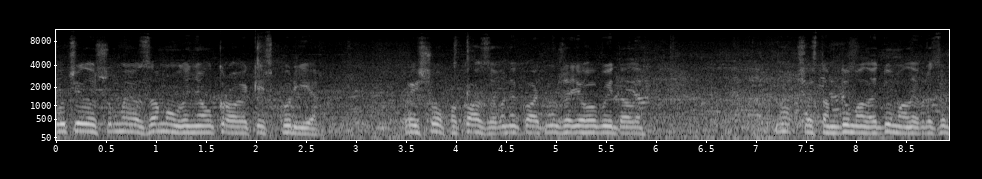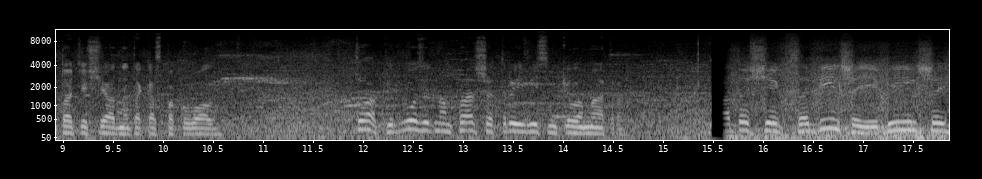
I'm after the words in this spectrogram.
Получилось, що моє замовлення украв якийсь кур'єр. Прийшов, показував, вони кажуть, ми вже його видали. Ну, щось там думали, думали, в результаті ще одне таке спакували. Так, відвозить нам перше 3,8 кілометра. А дощик все більший і більший.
